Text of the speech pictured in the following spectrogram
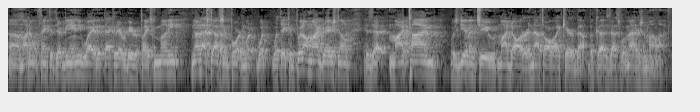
um, I don't think that there'd be any way that that could ever be replaced. Money, none of that stuff's important. What what what they can put on my gravestone is that my time was given to my daughter, and that's all I care about because that's what matters in my life.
